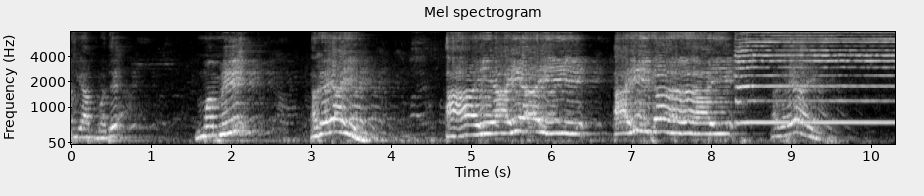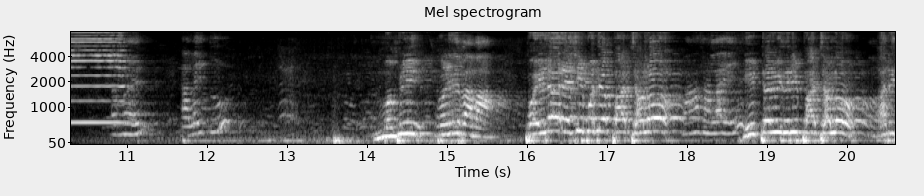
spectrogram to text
माझी आतमध्ये. मम्मी अगं आई. आई आई आई. आई ग आई. अगं आई. आलाय तू? मम्मी रे बाबा. पहिल्या रेजिममध्ये पास झालो इंटरव्ह्यू दिली पास झालो. आणि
